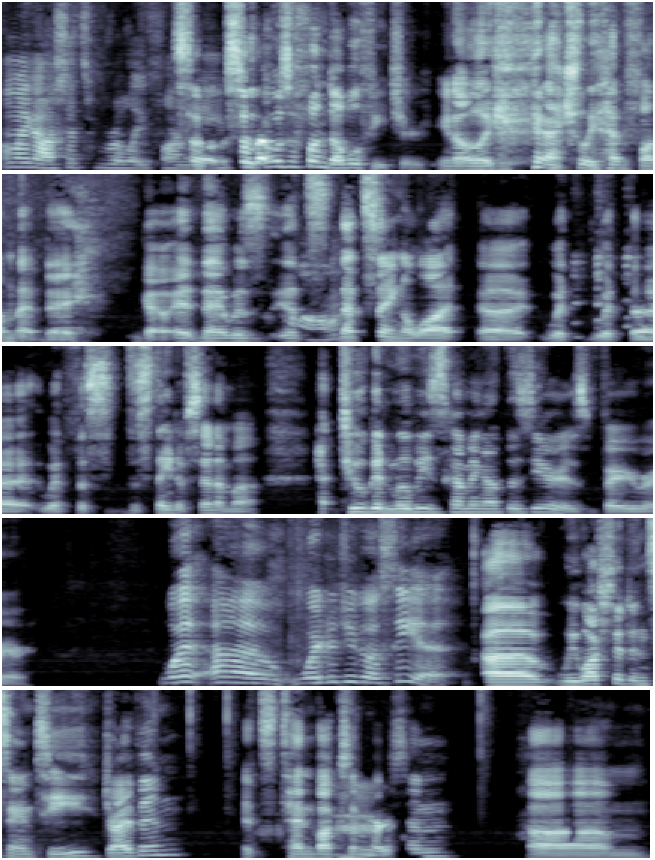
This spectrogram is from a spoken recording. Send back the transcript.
Oh my gosh, that's really funny. So so that was a fun double feature. You know, like actually had fun that day. Go- And that was it's Aw. that's saying a lot uh, with with the with the the state of cinema. Ha- Two good movies coming out this year is very rare. what uh where did you go see it? Uh, we watched it in Santee Drive-In. It's ten bucks Mhm. a person. Um,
